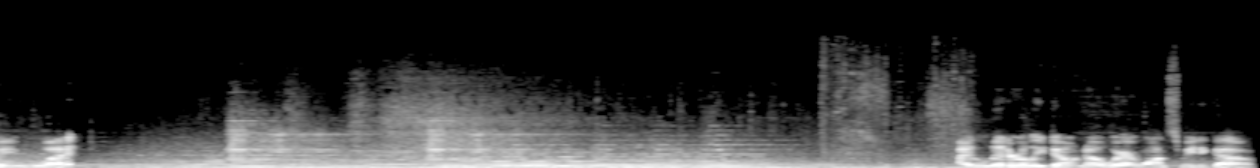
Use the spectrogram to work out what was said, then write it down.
Wait, what? I literally don't know where it wants me to go.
